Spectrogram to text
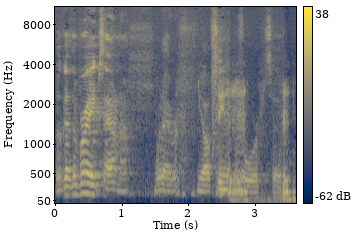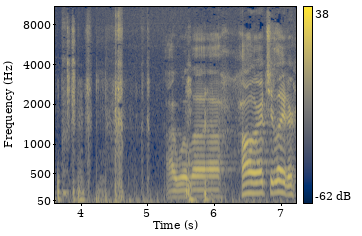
hook up the brakes. I don't know, whatever. Y'all have seen it before, so I will uh, holler at you later.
